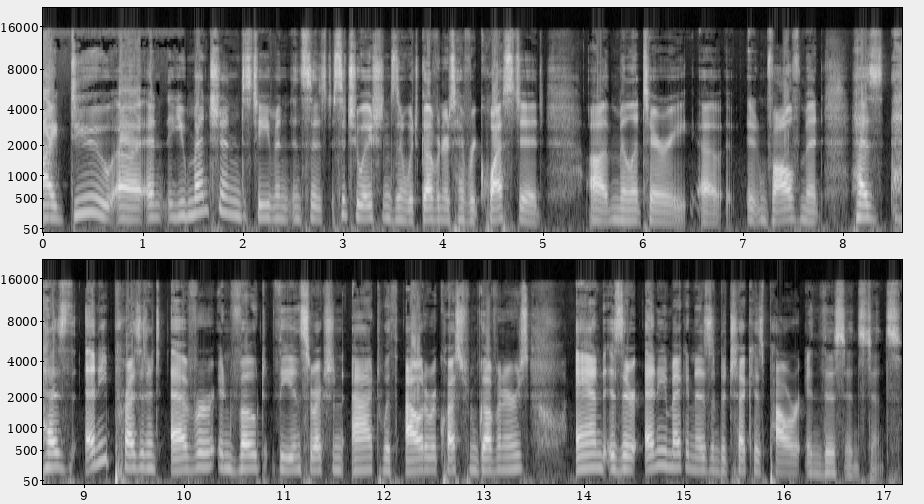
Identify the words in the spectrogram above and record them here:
I do, uh, and you mentioned Stephen in situations in which governors have requested uh, military uh, involvement. Has has any president ever invoked the Insurrection Act without a request from governors? And is there any mechanism to check his power in this instance?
